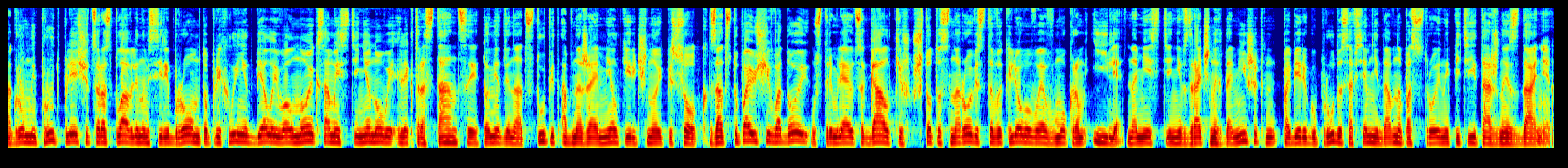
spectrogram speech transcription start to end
Огромный пруд плещется расплавленным серебром, то прихлынет белой волной к самой стене новой электростанции, то медленно отступит, обнажая мелкий речной песок. За отступающей водой устремляются галки, что-то сноровисто выклевывая в мокром иле. На месте невзрачных домишек по берегу пруда совсем недавно построены пятиэтажные здания.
